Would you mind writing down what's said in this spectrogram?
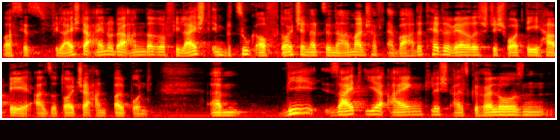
was jetzt vielleicht der ein oder andere vielleicht in Bezug auf deutsche Nationalmannschaft erwartet hätte, wäre das Stichwort DHB, also Deutscher Handballbund. Ähm, wie seid ihr eigentlich als gehörlosen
